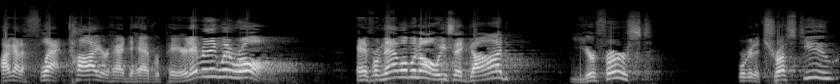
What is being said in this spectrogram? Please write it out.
I got a flat tire had to have repaired. Everything went wrong. And from that moment on, we said, God, you're first. We're going to trust you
